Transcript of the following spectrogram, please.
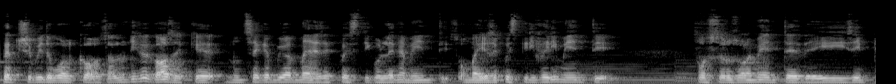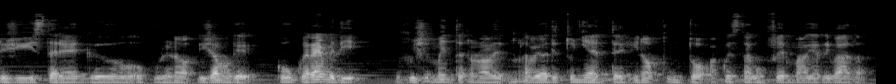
percepito qualcosa. L'unica cosa è che non si capiva bene se questi collegamenti, o meglio, se questi riferimenti fossero solamente dei semplici easter egg oppure no. Diciamo che comunque Remedy ufficialmente non, ave- non aveva detto niente fino appunto a questa conferma che è arrivata.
